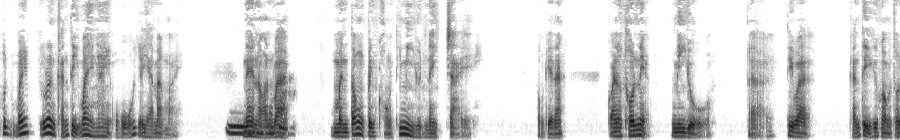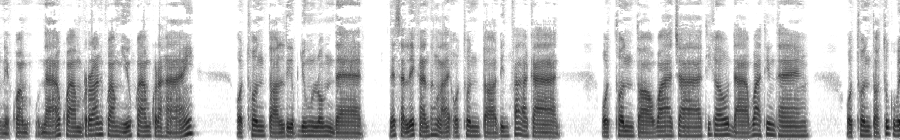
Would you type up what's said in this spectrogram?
พูดไว้เรื่องขันติว่ายังไง โอ้โหเยอะแยะมากมาย แน่นอนว่ามันต้องเป็นของที่มีอยู่ในใจ โอเคนะความอดทนเนี่ยมีอยู่ที่ว่าขันติคือความอดทนเนี่ยความหนาวความร้อนความหิวความกระหาย อดทนต่อเหลือบยุงลมแดดและสัตว์เลี้ยงทั้งหลายอดทนต่อดินฟ้าอากาศ อดทนต่อวาจาที่เขาด่าว่าทิมแทง อดทนต่อทุกเว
